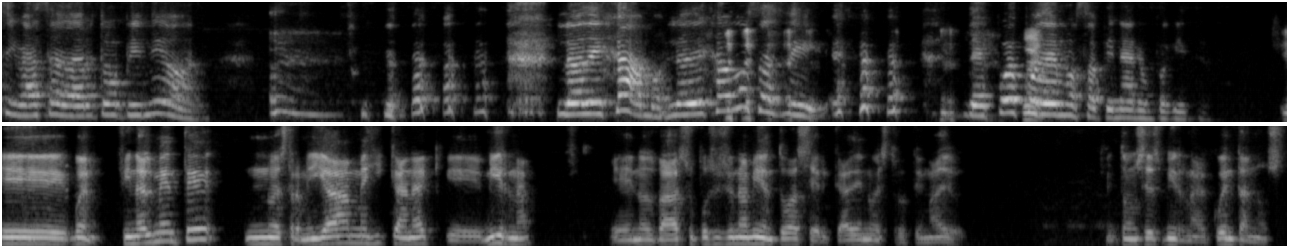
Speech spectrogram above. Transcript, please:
si vas a dar tu opinión. lo dejamos, lo dejamos así. Después podemos opinar un poquito. Eh, bueno, finalmente, nuestra amiga mexicana, eh, Mirna, eh, nos va a dar su posicionamiento acerca de nuestro tema de hoy. Entonces, Mirna, cuéntanos,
